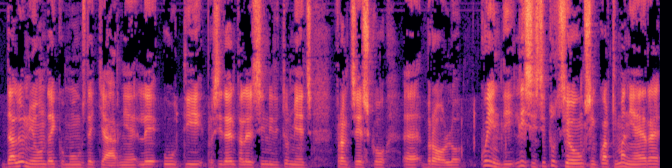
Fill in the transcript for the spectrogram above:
dall'Unione dei Comuni dei Chiarnie, le UTI, presidente del Sindaco di Tulmiec Francesco eh, Brollo. Quindi l'istituzione in qualche maniera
